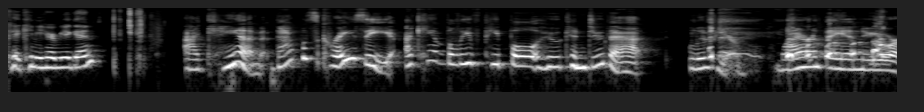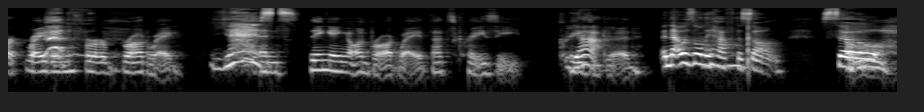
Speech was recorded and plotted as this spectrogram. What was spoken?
Okay, can you hear me again? I can. That was crazy. I can't believe people who can do that live here. Why aren't they in New York writing for Broadway? Yes. And singing on Broadway. That's crazy crazy yeah. good. And that was only half the song. So oh.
